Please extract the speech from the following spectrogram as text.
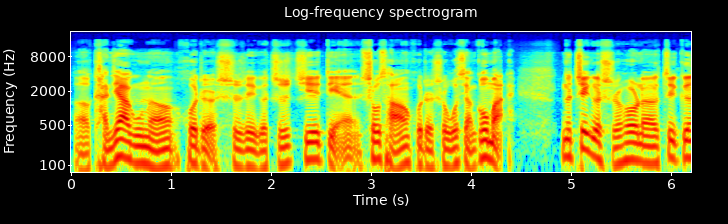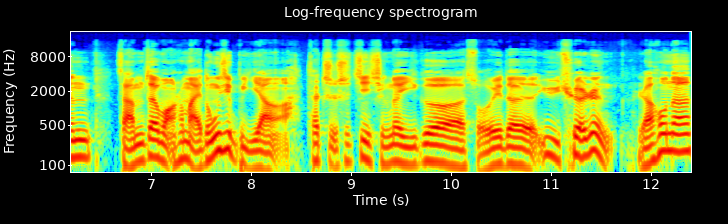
呃，砍价功能，或者是这个直接点收藏，或者是我想购买。那这个时候呢，这跟咱们在网上买东西不一样啊，它只是进行了一个所谓的预确认。然后呢，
